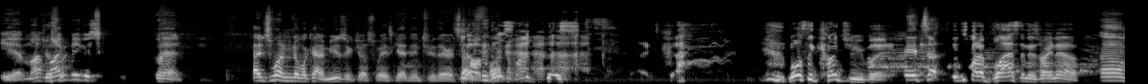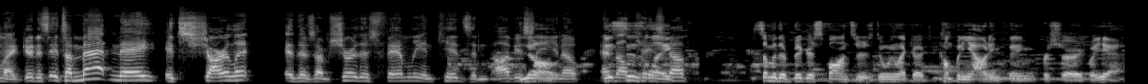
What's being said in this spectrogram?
Yeah, my, my biggest. Go ahead. I just want to know what kind of music Josue is getting into there. It sounds Yo, like this, mostly country, but it's a, they just got a blast in this right now. Oh my goodness, it's a matinee. It's Charlotte, and there's I'm sure there's family and kids, and obviously no, you know MLK this is like stuff. Some of their bigger sponsors doing like a company outing thing for sure, but yeah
